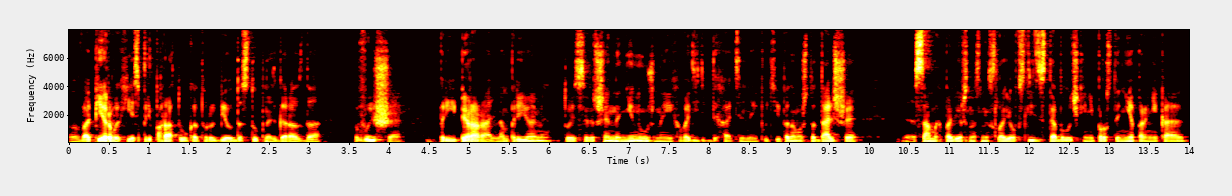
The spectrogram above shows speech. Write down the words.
во-первых, есть препараты, у которых биодоступность гораздо выше при пероральном приеме, то есть совершенно не нужно их вводить в дыхательные пути, потому что дальше э, самых поверхностных слоев слизистой оболочки они просто не проникают.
